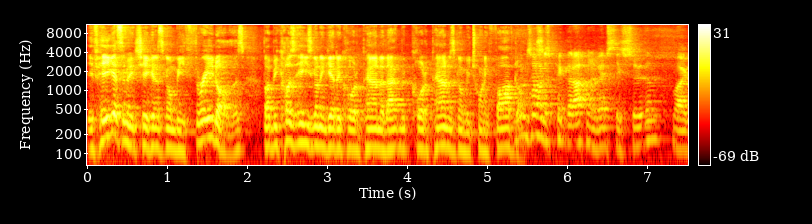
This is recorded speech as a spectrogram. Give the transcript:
If he gets a McChicken, it's going to be three dollars. But because he's going to get a quarter pounder, that quarter pounder is going to be twenty five dollars. someone just pick that up and eventually sue them? Like,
